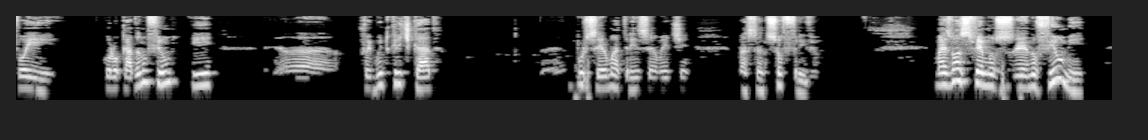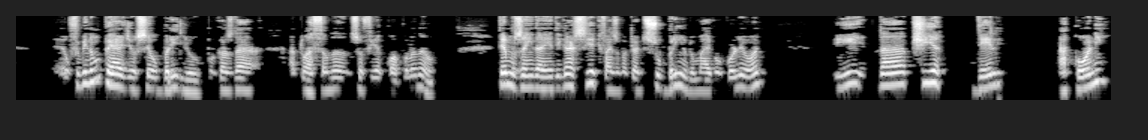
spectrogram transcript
foi colocada no filme e foi muito criticada né, por ser uma atriz realmente bastante sofrível. Mas nós vemos é, no filme, o filme não perde o seu brilho por causa da atuação da Sofia Coppola, não. Temos ainda a Andy Garcia, que faz o papel de sobrinho do Michael Corleone, e da tia dele, a Connie,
